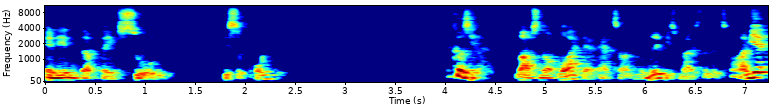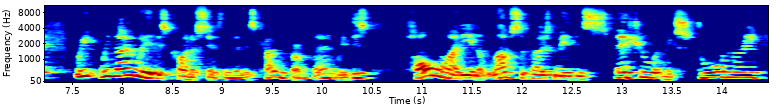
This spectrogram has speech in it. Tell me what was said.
and ended up being sorely disappointed. Because, you know, love's not like that outside of the movies most of the time. Yet we, we know where this kind of sentiment is coming from, don't we? This whole idea that love's supposed to be this special and extraordinary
